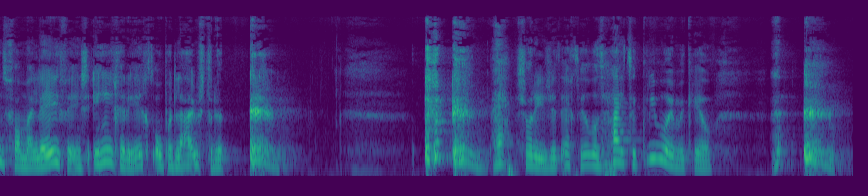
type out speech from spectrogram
van mijn leven is ingericht op het luisteren. Sorry, je zit echt heel dat tijd te kriebel in mijn keel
